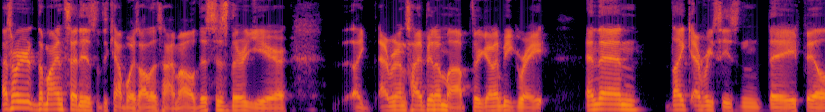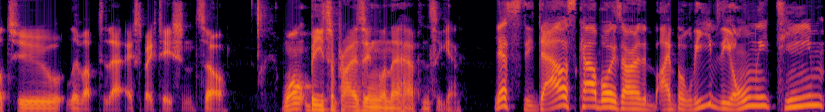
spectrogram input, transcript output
that's where the mindset is with the Cowboys all the time. Oh, this is their year. like everyone's hyping them up. They're going to be great. And then, like every season, they fail to live up to that expectation. So, won't be surprising when that happens again. Yes, the Dallas Cowboys are, the, I believe, the only team.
